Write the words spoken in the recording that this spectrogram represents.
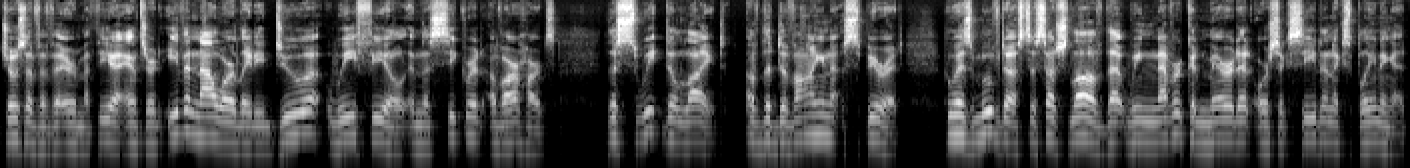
Joseph of Arimathea answered, Even now, Our Lady, do we feel in the secret of our hearts the sweet delight of the divine Spirit, who has moved us to such love that we never could merit it or succeed in explaining it.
